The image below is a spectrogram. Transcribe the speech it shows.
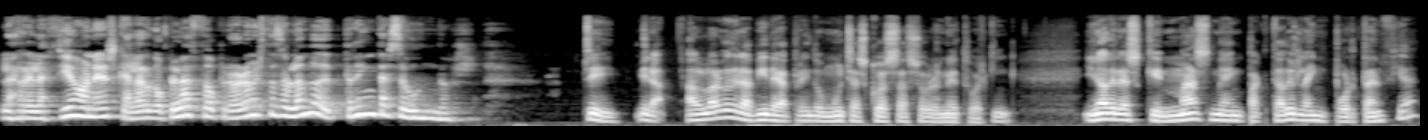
las relaciones, que a largo plazo, pero ahora me estás hablando de 30 segundos. Sí, mira, a lo largo de la vida he aprendido muchas cosas sobre el networking y una de las que más me ha impactado es la importancia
